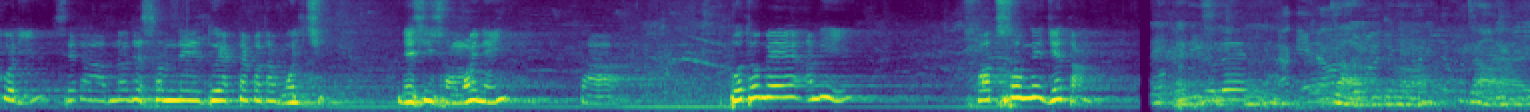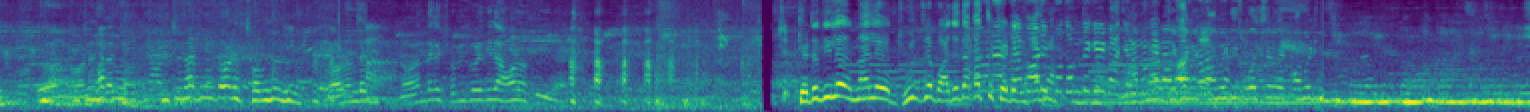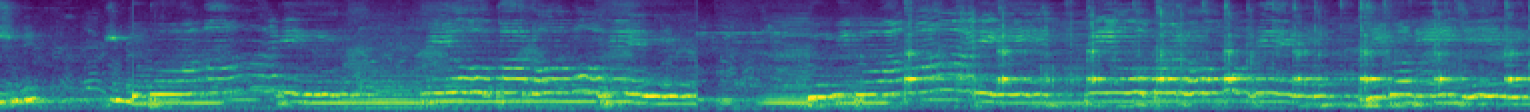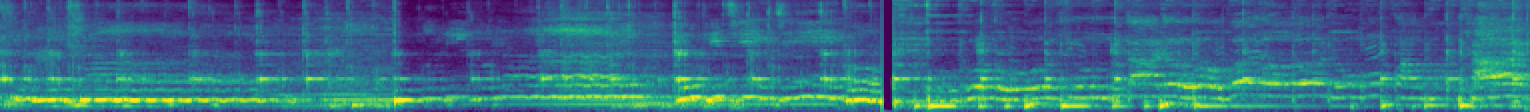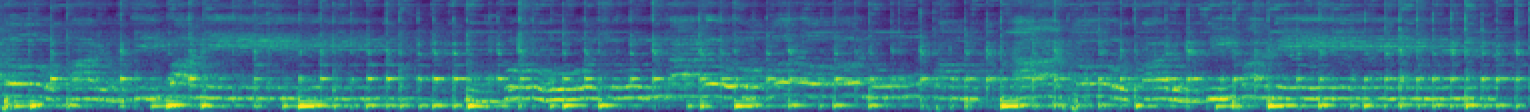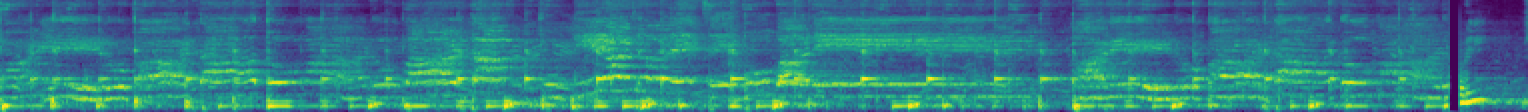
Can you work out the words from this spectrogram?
করি সেটা আপনাদের সামনে দু একটা কথা বলছি। বেশি সময় নেই। তা প্রথমে আমি সৎসঙ্গে যেতাম। ছবি হলো নরেন্দ্রকে ছবি করে দিলে আমার অসুবিধা কেটে দিলে নাহলে ঝুলছে বাজে। দেখাচ্ছে কেটে প্রথম থেকেই বাজে কমেডি বলছে কমেডি।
